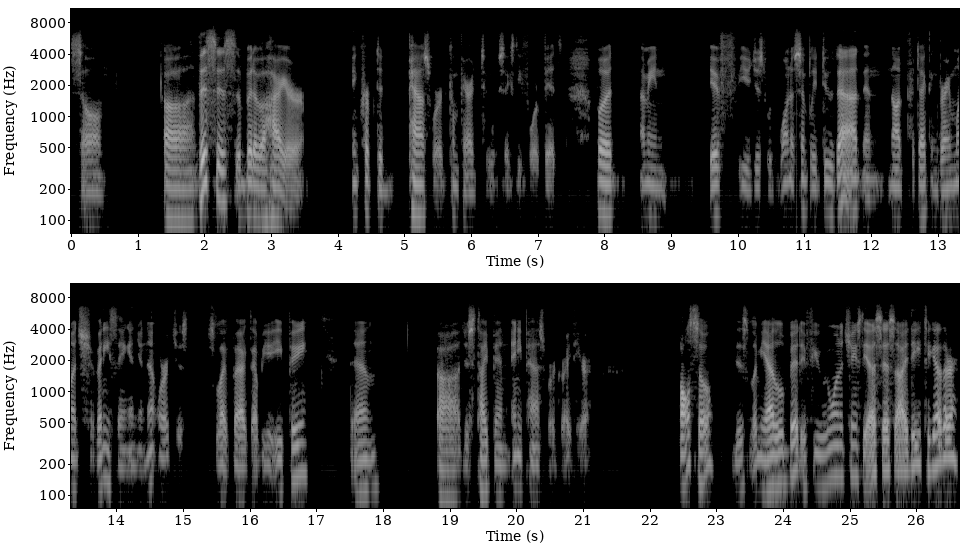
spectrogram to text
So uh, this is a bit of a higher encrypted password compared to 64 bits. But I mean, if you just would want to simply do that and not protecting very much of anything in your network, just select back WEP, then uh, just type in any password right here. Also, just let me add a little bit. If you want to change the SSID together,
